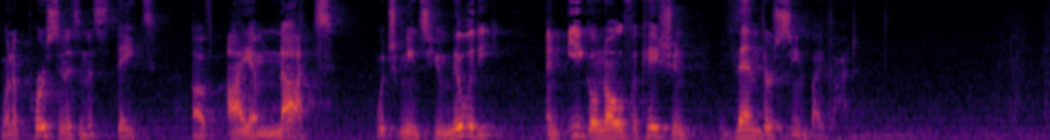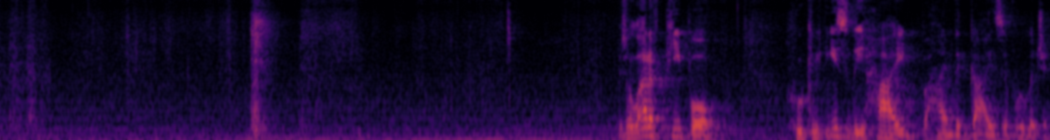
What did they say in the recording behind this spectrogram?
When a person is in a state of I am not, which means humility and ego nullification, then they're seen by God. There's a lot of people who can easily hide behind the guise of religion,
